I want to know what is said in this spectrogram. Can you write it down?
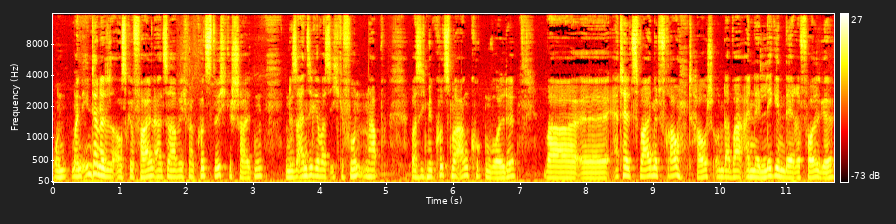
und mein Internet ist ausgefallen, also habe ich mal kurz durchgeschalten. Und das Einzige, was ich gefunden habe, was ich mir kurz mal angucken wollte, war äh, RTL 2 mit Frauentausch und da war eine legendäre Folge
